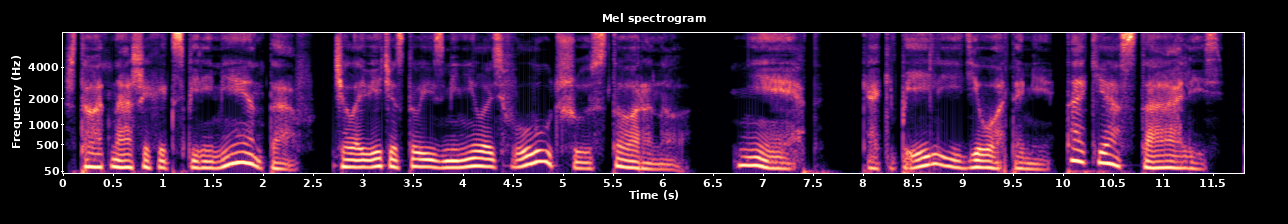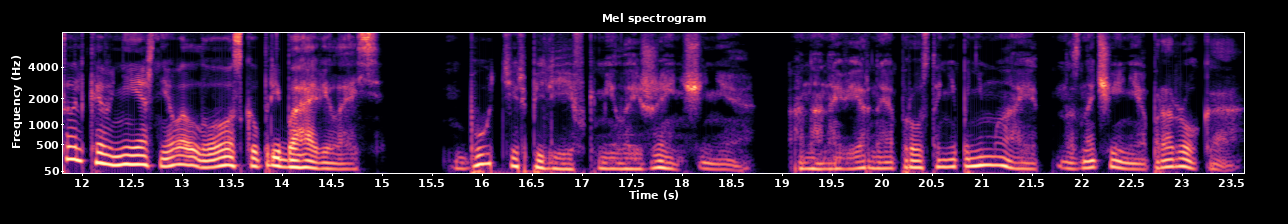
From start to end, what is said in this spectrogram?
что от наших экспериментов человечество изменилось в лучшую сторону. Нет, как были идиотами, так и остались. Только внешнего лоску прибавилось. Будь терпелив к милой женщине. Она, наверное, просто не понимает назначения пророка.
